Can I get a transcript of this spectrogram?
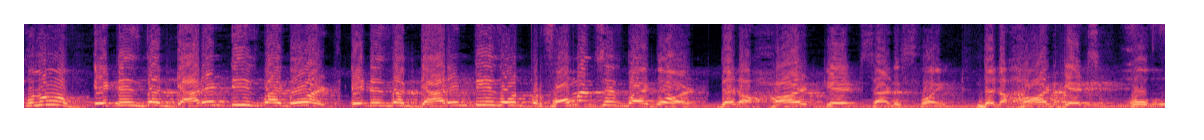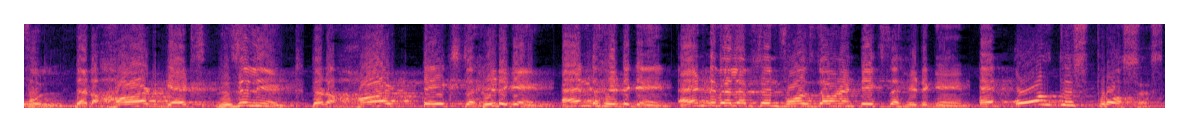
qulub. It is the guarantees by God. It is the guarantees on performances by God that a heart gets satisfied, that a heart gets hopeful, that a heart gets resilient, that a heart takes the hit again and the hit again and develops and falls down and takes the hit again. And all this process,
